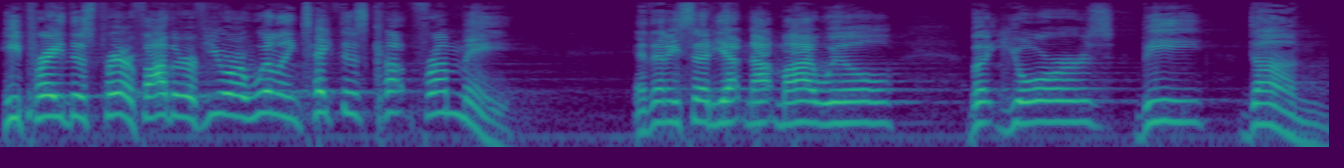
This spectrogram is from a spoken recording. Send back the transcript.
He prayed this prayer Father, if you are willing, take this cup from me. And then he said, Yet not my will, but yours be done.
